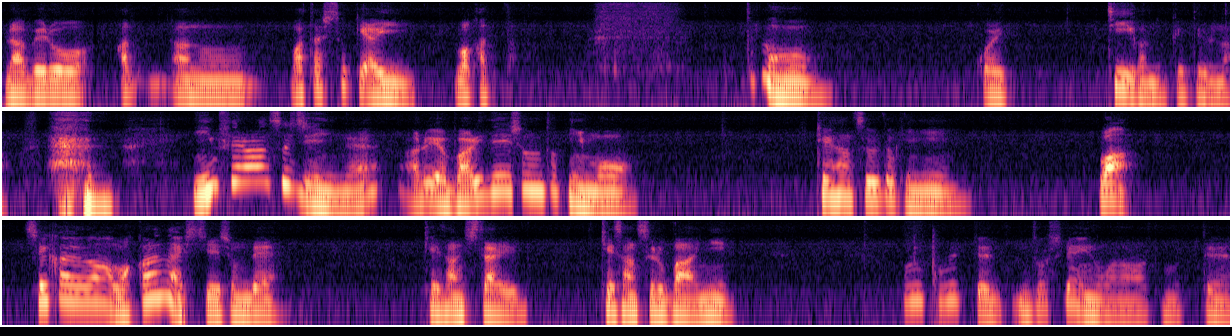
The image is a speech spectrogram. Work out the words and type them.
ラベルをああの渡しときゃいい。分かった。でも、これ t が抜けてるな。インフェランス時にね、あるいはバリデーションの時にも、計算するときには、正解がわからないシチュエーションで計算したい、計算する場合に、これってどうすりゃいいのかなと思って、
